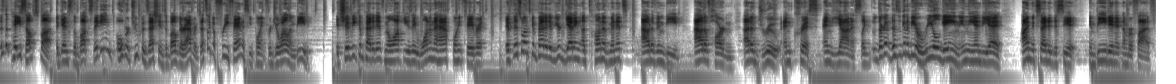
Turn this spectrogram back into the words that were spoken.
is the pace up spot against the Bucks. They gained over two possessions above their average. That's like a free fantasy point for Joel Embiid. It should be competitive. Milwaukee is a one and a half point favorite. If this one's competitive, you're getting a ton of minutes out of Embiid, out of Harden, out of Jrue and Khris and Giannis. Like they're gonna this is gonna be a real game in the NBA. I'm excited to see it. Embiid in at number five.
